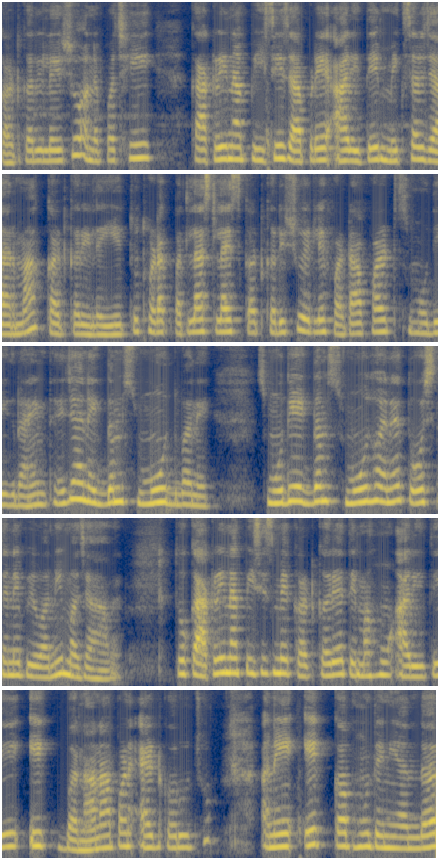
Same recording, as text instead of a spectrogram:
કટ કરી લઈશું અને પછી કાકડીના પીસીસ આપણે આ રીતે મિક્સર જારમાં કટ કરી લઈએ. તો થોડાક પતલા સ્લાઇસ કટ કરીશું એટલે ફટાફટ સ્મૂધી ગ્રાઇન્ડ થઈ જાય અને એકદમ સ્મૂથ બને. સ્મૂધી એકદમ સ્મૂથ હોય ને તો જ તેને પીવાની મજા આવે. તો કાકડીના પીસીસ મેં કટ કર્યા, તેમાં હું આ રીતે એક બનાના પણ એડ કરું છું અને એક કપ હું તેની અંદર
